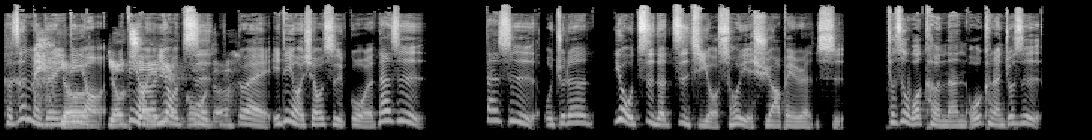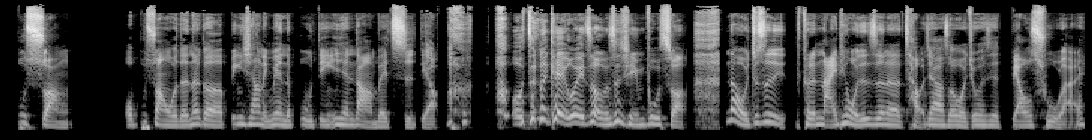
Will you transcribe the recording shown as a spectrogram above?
可是每个人一定有，有一定有幼稚，对，一定有修饰过的。但是，但是我觉得幼稚的自己有时候也需要被认识。就是我可能，我可能就是不爽，我不爽我的那个冰箱里面的布丁一天到晚被吃掉，我真的可以为这种事情不爽。那我就是可能哪一天我就真的吵架的时候，我就会是飙出来。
